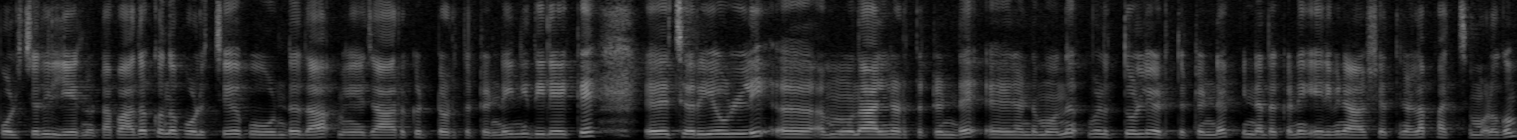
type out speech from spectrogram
പൊളിച്ചതില്ലായിരുന്നു കേട്ടോ. അപ്പോൾ അതൊക്കെ ഒന്ന് പൊളിച്ച് പൂണ്ട് ഇതാ ജാർക്ക് ഇട്ട് കൊടുത്തിട്ടുണ്ട്. ഇനി ഇതിലേക്ക് ചെറിയ ഉള്ളി മൂന്നാലിന് എടുത്തിട്ടുണ്ട്. രണ്ട് മൂന്ന് വെളുത്തുള്ളി എടുത്തിട്ടുണ്ട്. പിന്നെ അതൊക്കെയാണ് എരിവിന് ആവശ്യത്തിനുള്ള പച്ചമുളകും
